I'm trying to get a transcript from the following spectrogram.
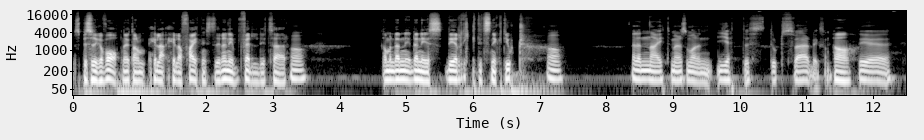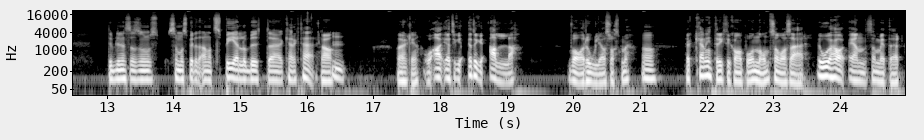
specifika vapnen utan de, hela, hela fighting-stilen är väldigt så här Ja, Ja men den är, den är, det är riktigt snyggt gjort ja. Eller Nightmare som har en jättestort svärd liksom. Ja, Det, är, det blir nästan som, som att spela ett annat spel och byta karaktär. ja Mm. Verkligen. Och jag tycker, jag tycker alla var roliga att slåss med. Ja. Jag kan inte riktigt komma på någon som var så här. Jo, jag har en som heter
